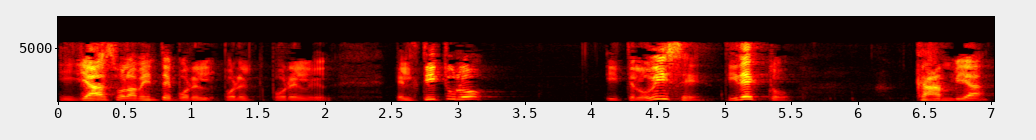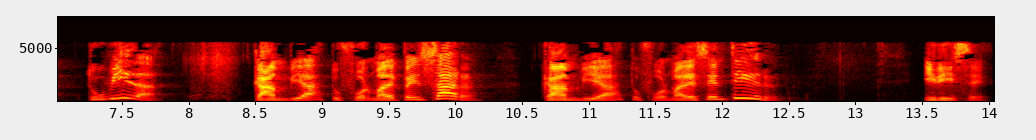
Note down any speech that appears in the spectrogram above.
Y ya solamente por el, por el, por el, el título, y te lo dice directo, cambia tu vida, cambia tu forma de pensar, cambia tu forma de sentir. Y dice,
